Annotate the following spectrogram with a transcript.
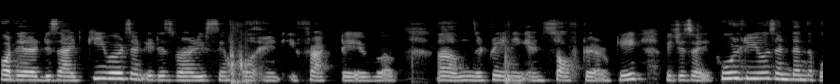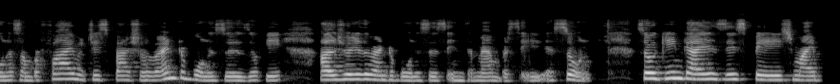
for their desired keywords and it is very simple and effective uh, um, training and software okay which is very cool to use. And then the bonus number five which is special vendor bonuses okay. I'll show you the vendor bonuses in the members area soon. So again guys this page my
